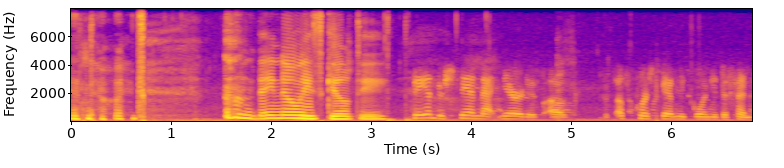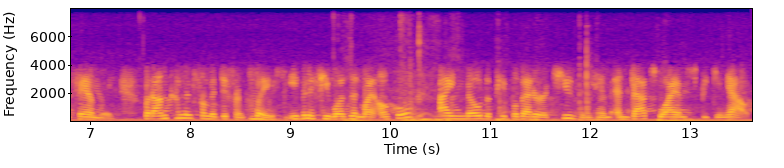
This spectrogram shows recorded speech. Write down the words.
No, they know he's guilty. they understand that narrative of, of course, family's going to defend family. But I'm coming from a different mm-hmm. place. Even if he wasn't my uncle, I know the people that are accusing him, and that's why I'm speaking out.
